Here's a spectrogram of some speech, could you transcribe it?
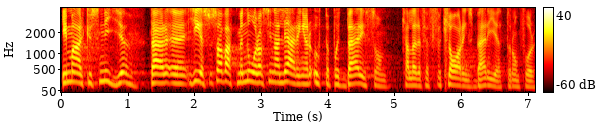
i Markus 9 där eh, Jesus har varit med några av sina lärjungar uppe på ett berg som kallar det för förklaringsberget och de får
